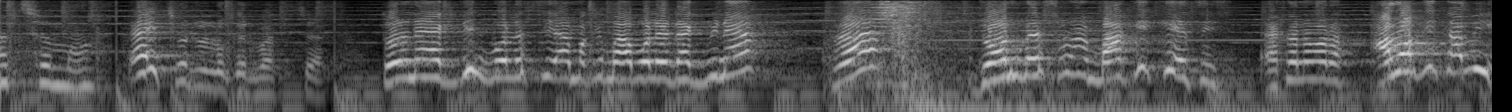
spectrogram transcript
আচ্ছা মা। এই ছোট লোকের বাচ্চা তোর না একদিন বলেছি আমাকে মা বলে ডাকবি না? হ্যাঁ? জন্মের সময় মাকে খেয়েছিস এখন আবার আমাকে খাবি?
